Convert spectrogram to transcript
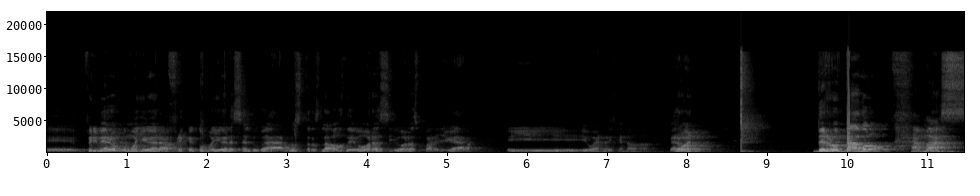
eh, primero cómo llegar a África, cómo llegar a ese lugar, los traslados de horas y horas para llegar. Y, bueno, dije, no, no, no. Pero bueno, derrotado jamás,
